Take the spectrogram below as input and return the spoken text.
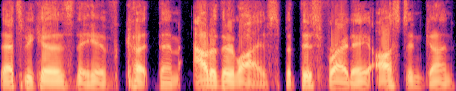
That's because they have cut them out of their lives. But this Friday, Austin Gunn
